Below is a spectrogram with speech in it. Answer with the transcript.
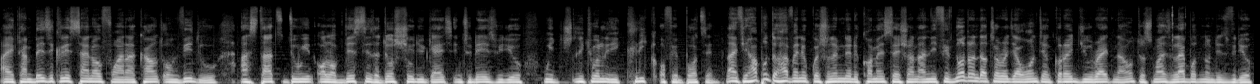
I can basically sign up for an account on Vidu and start doing all of these things I just showed you guys in today's video with literally the click of a button. Now, if you happen to have any question, let me know in the comment section. And if you've not done that already, I want to encourage you right now to smash the like button on this video,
